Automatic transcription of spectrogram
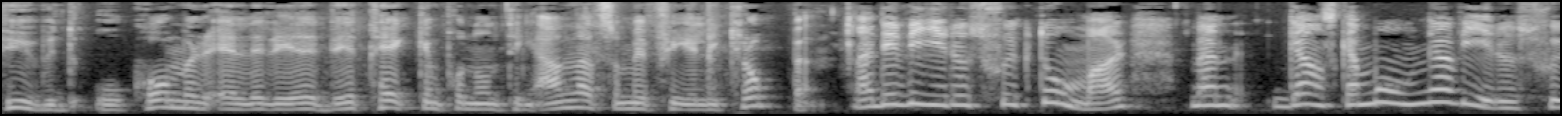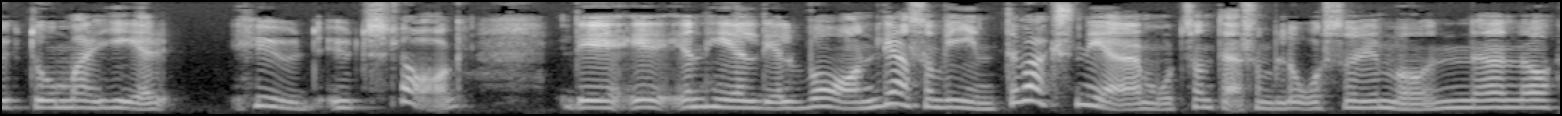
hudåkommor eller är det tecken på någonting annat som är fel i kroppen? Ja, det är virussjukdomar men ganska många virussjukdomar ger hudutslag. Det är en hel del vanliga som vi inte vaccinerar mot, sånt där som blåser i munnen och,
